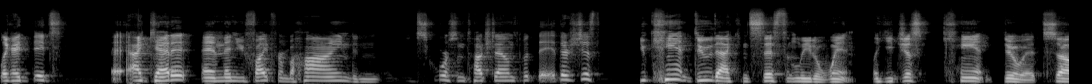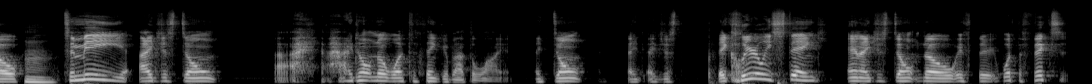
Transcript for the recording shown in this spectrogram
Like I, it's I get it, and then you fight from behind and you score some touchdowns, but th- there's just you can't do that consistently to win. Like you just can't do it. So hmm. to me, I just don't. I, I don't know what to think about the Lions. I don't. I, I just they clearly stink, and I just don't know if they what the fix is.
